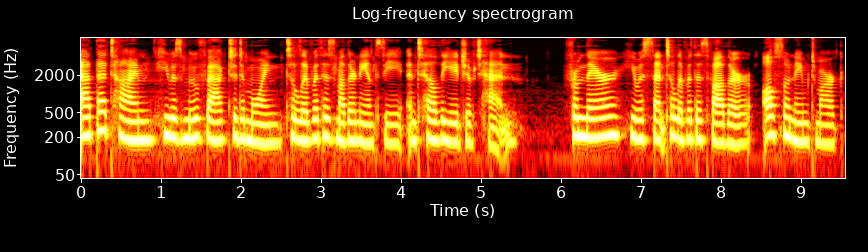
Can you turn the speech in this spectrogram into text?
At that time, he was moved back to Des Moines to live with his mother Nancy until the age of 10. From there, he was sent to live with his father, also named Mark,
